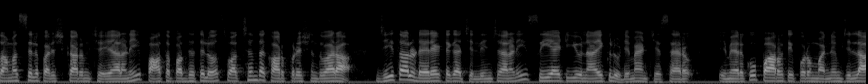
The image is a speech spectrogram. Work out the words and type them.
సమస్యలు పరిష్కారం చేయాలని పాత పద్ధతిలో స్వచ్ఛంద కార్పొరేషన్ ద్వారా జీతాలు డైరెక్ట్గా చెల్లించాలని సిఐటియు నాయకులు డిమాండ్ చేశారు. ఈ మేరకు పార్వతీపురం మన్యం జిల్లా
